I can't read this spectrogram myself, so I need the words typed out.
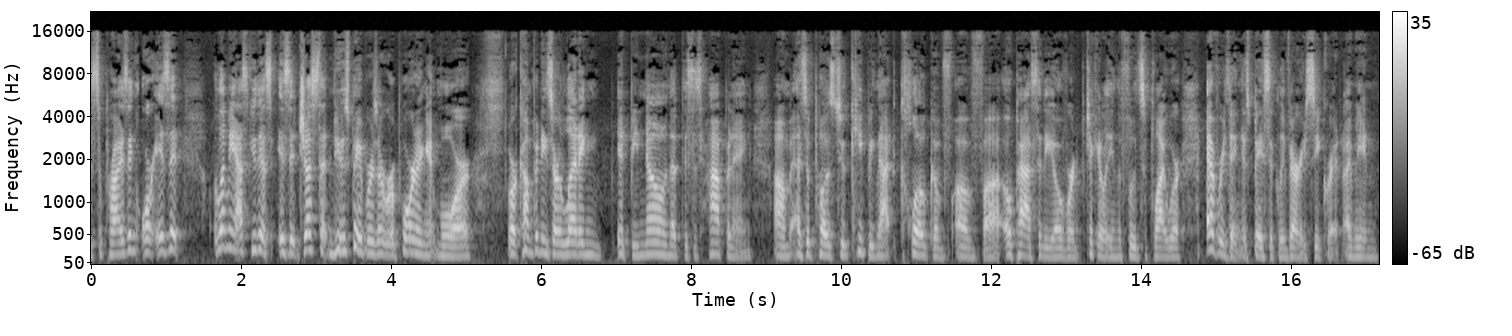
surprising or is it let me ask you this. Is it just that newspapers are reporting it more or companies are letting it be known that this is happening um, as opposed to keeping that cloak of, of uh, opacity over it particularly in the food supply where everything is basically very secret? I mean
